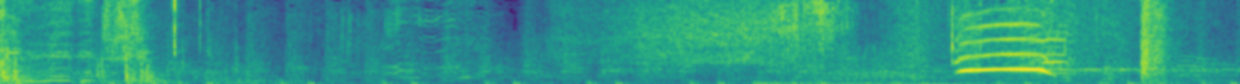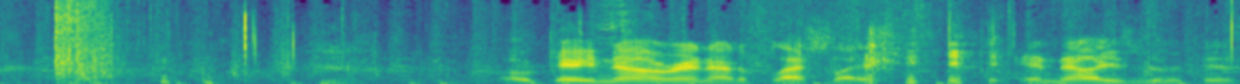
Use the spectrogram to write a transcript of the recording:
okay, now I ran out of flashlight. and now he's really pissed.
